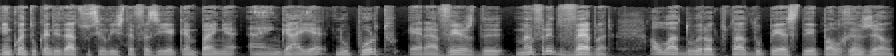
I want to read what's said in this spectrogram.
Enquanto o candidato socialista fazia campanha em Gaia, no Porto, era a vez de Manfred Weber, ao lado do eurodeputado do PSD, Paulo Rangel.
